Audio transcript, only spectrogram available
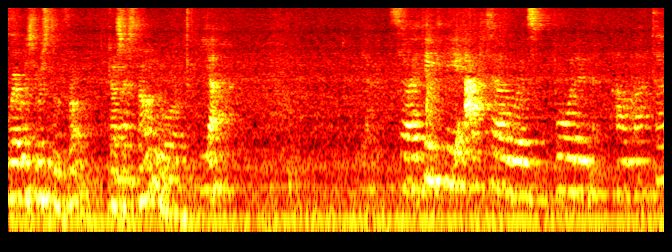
Where was Rustam from? Kazakhstan or? Yeah. Yeah. So I think the actor was born in Almaty.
